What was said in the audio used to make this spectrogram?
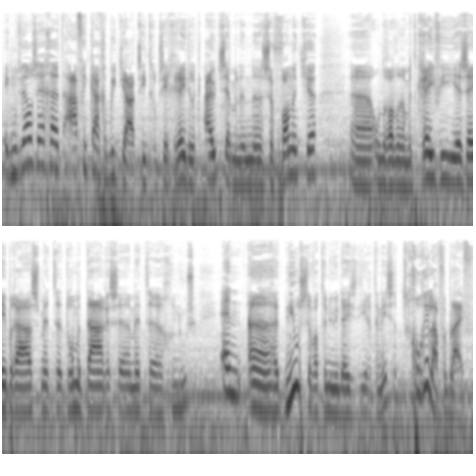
Ik moet wel zeggen, het Afrika-gebied, ja, het ziet er op zich redelijk uit. Ze hebben een savannetje. Eh, onder andere met krevi-zebra's, met uh, dromedarissen, met genoes. En het nieuwste wat er nu in deze dierentuin is, het gorillaverblijf.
